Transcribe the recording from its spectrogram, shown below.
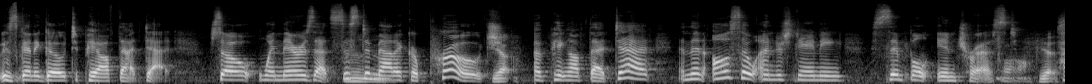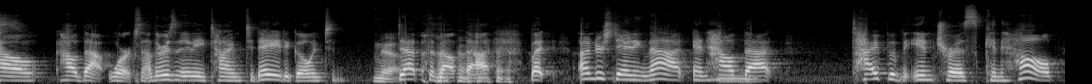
is going to go to pay off that debt. So when there is that systematic approach Yeah. of paying off that debt, and then also understanding simple interest. Wow, yes. How how that works. Now there isn't any time today to go into depth about that, but understanding that and how Mm. that type of interest can help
